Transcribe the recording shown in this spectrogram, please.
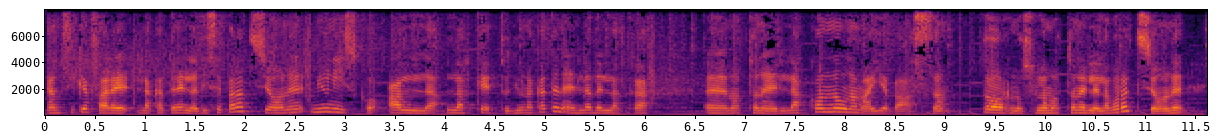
anziché fare la catenella di separazione mi unisco all'archetto di una catenella dell'altra eh, mattonella con una maglia bassa. Torno sulla mattonella in lavorazione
